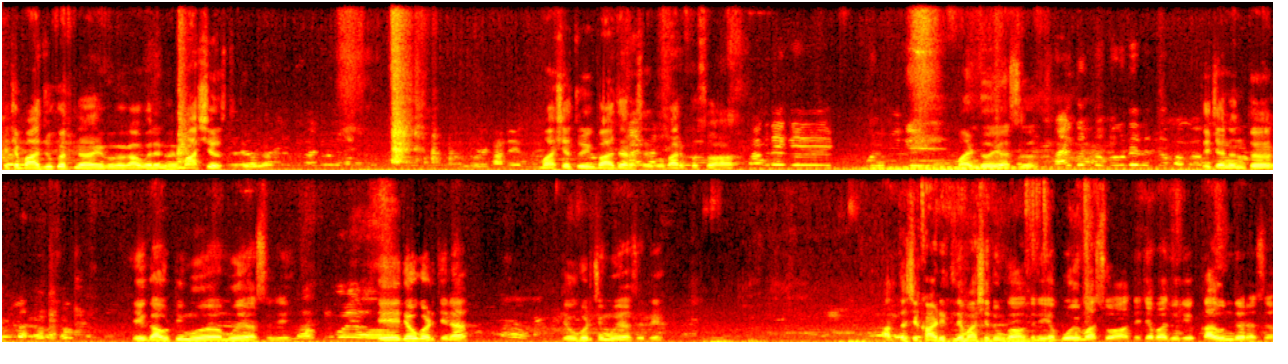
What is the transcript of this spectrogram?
त्याच्या बाजूकच ना हे बघा गाववाल्यानं हे मासे असतात हे बघा माशाचा एक बाजार असा बघा बारकसो हा. मांडोय असं. त्याच्यानंतर हे गावठी मुळे असं ते हो. हे देवगडचे ना हो. देवगडचे मुळे असं ते आताचे खाडीतले मासे तुमका गावतले. हे बोय मासो हा त्याच्या बाजूक एक काळुंदर असं.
